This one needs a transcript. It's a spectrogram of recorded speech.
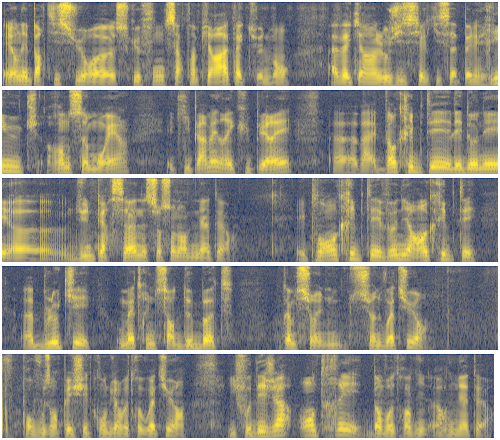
Et là, on est parti sur euh, ce que font certains pirates actuellement, avec un logiciel qui s'appelle Ryuk Ransomware, et qui permet de récupérer, euh, bah, d'encrypter les données euh, d'une personne sur son ordinateur. Et pour encrypter, venir encrypter, bloquer ou mettre une sorte de bot, comme sur une, sur une voiture, pour vous empêcher de conduire votre voiture, il faut déjà entrer dans votre ordinateur.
